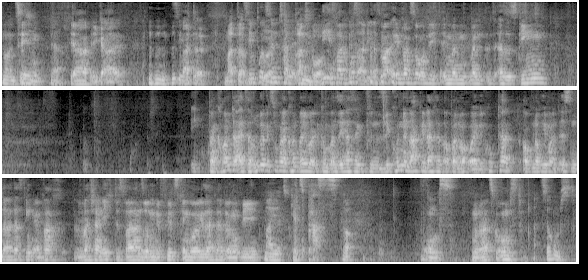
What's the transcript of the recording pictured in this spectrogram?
19. 10. Ja. Ja, egal. Mathe. Mathe. 10% Talent. Brandenburg. Nee, es war großartig. Es war einfach so und ich, man, man, also es ging. Ich, man konnte, als er rübergezogen hat, konnte man, über, konnte man sehen, dass er für eine Sekunde nachgedacht hat, ob er noch oder geguckt hat, ob noch jemand ist und dann hat das Ding einfach, wahrscheinlich, das war dann so ein Gefühlsding, wo er gesagt hat, irgendwie, Mal jetzt. jetzt passt's. Ja. Rums. Dann hat's gerumst. Hat's herumst.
